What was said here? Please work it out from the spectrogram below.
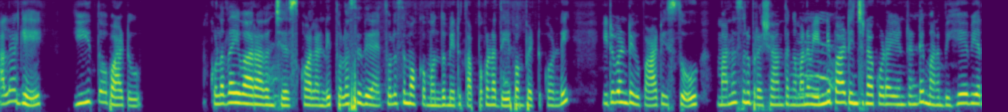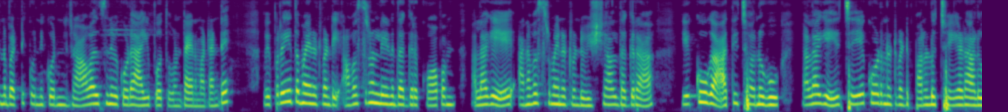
అలాగే ఈతో పాటు కులదైవారాధన చేసుకోవాలండి. తులసి దే తులసి మొక్క ముందు మీరు తప్పకుండా దీపం పెట్టుకోండి. ఇటువంటివి పాటిస్తూ మనసును ప్రశాంతంగా మనం ఎన్ని పాటించినా కూడా ఏంటంటే మన బిహేవియర్‌ని బట్టి కొన్ని కొన్ని రావాల్సినవి కూడా ఆగిపోతూ ఉంటాయన్నమాట. అంటే విపరీతమైనటువంటి అవసరం లేని దగ్గర కోపం, అలాగే అనవసరమైనటువంటి విషయాల దగ్గర ఎక్కువగా అతి చనువు, అలాగే చేయకూడనటువంటి పనులు చేయడాలు,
